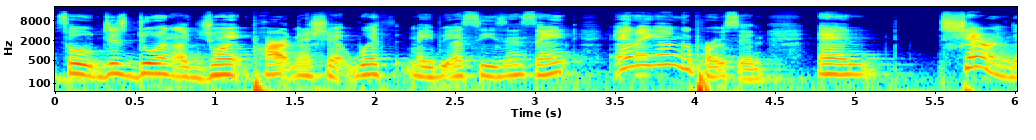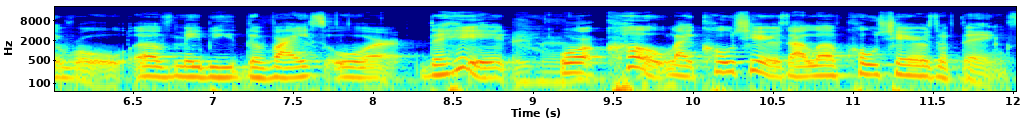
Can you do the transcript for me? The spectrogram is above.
So just doing a joint partnership with maybe a seasoned saint and a younger person and sharing the role of maybe the vice or the head or co like co-chairs. I love co-chairs of things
